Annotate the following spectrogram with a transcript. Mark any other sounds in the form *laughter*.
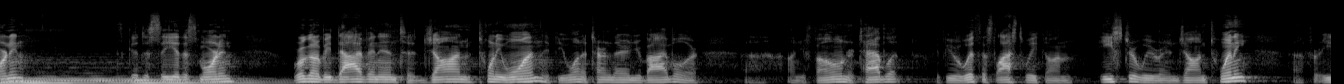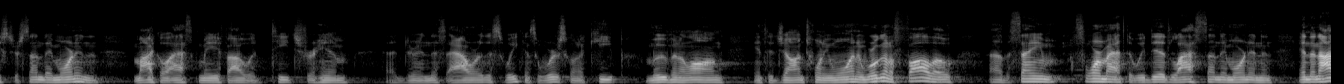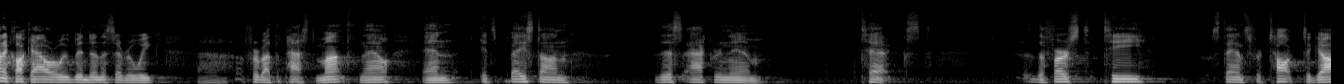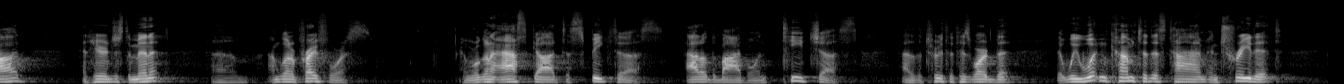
morning. It's good to see you this morning. We're going to be diving into John 21. If you want to turn there in your Bible or uh, on your phone or tablet. If you were with us last week on Easter, we were in John 20 uh, for Easter Sunday morning. And Michael asked me if I would teach for him uh, during this hour this week. And so we're just going to keep moving along into John 21. And we're going to follow uh, the same format that we did last Sunday morning. And in the 9 o'clock hour, we've been doing this every week for about the past month now, and it's based on this acronym text. The first T stands for Talk to God, and here in just a minute, um, I'm going to pray for us. And we're going to ask God to speak to us out of the Bible and teach us out of the truth of His Word that, that we wouldn't come to this time and treat it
